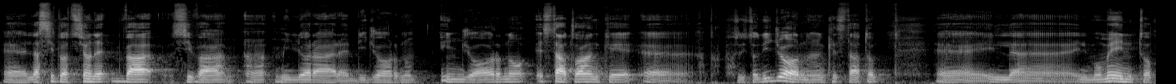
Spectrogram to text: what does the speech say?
eh, la situazione va, si va a migliorare di giorno in giorno. È stato anche, eh, a proposito di giorno, è anche stato eh, il, il, momento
